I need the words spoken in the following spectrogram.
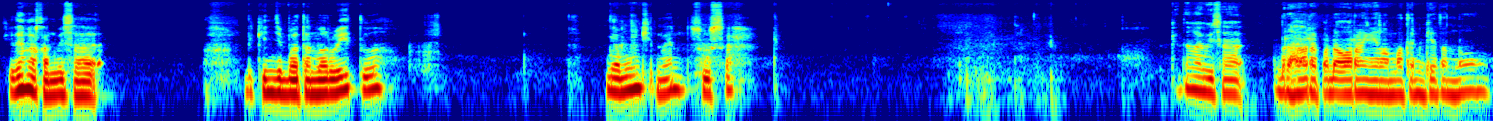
kita nggak akan bisa bikin jembatan baru itu. Nggak mungkin men. Susah. Kita nggak bisa berharap pada orang yang lamatin kita no.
